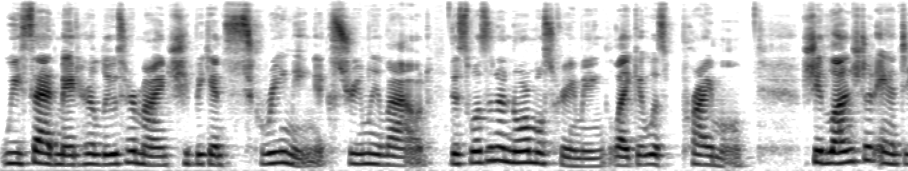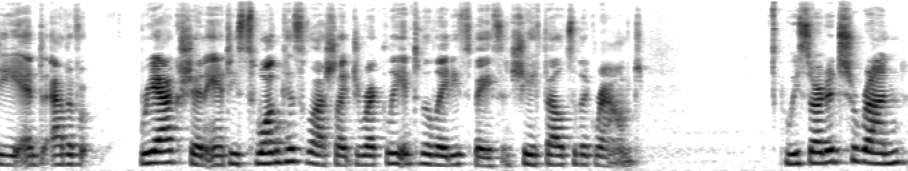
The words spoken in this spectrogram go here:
we said made her lose her mind. She began screaming extremely loud. This wasn't a normal screaming, like it was primal. She lunged at Auntie, and out of reaction, Auntie swung his flashlight directly into the lady's face and she fell to the ground. We started to run.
